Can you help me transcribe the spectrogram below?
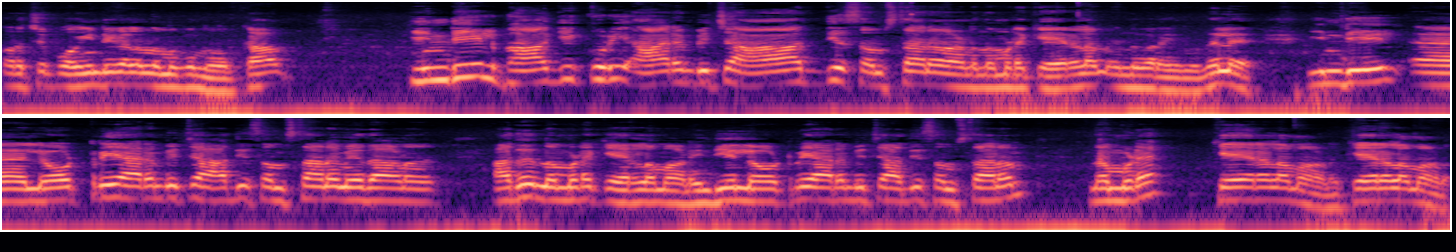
കുറച്ച് പോയിന്റുകൾ നമുക്ക് നോക്കാം. ഇന്ത്യയിൽ ഭാഗ്യക്കുറി ആരംഭിച്ച ആദ്യ സംസ്ഥാനമാണ് നമ്മുടെ കേരളം എന്ന് പറയുന്നത് അല്ലെ? ഇന്ത്യയിൽ ലോട്ടറി ആരംഭിച്ച ആദ്യ സംസ്ഥാനം ഏതാണ്? അത് നമ്മുടെ കേരളമാണ്. ഇന്ത്യയിൽ ലോട്ടറി ആരംഭിച്ച ആദ്യ സംസ്ഥാനം നമ്മുടെ കേരളമാണ്. കേരളമാണ്.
